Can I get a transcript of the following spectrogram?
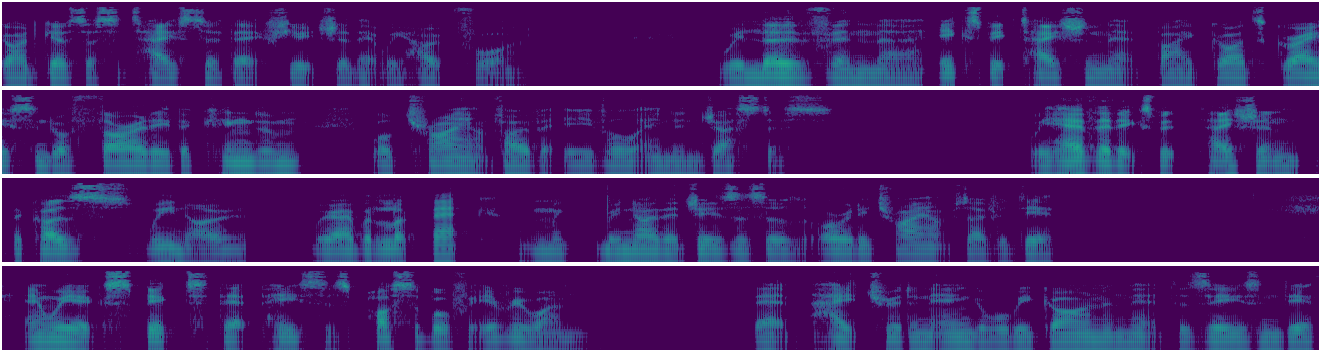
God gives us a taste of that future that we hope for. We live in the expectation that by God's grace and authority, the kingdom will triumph over evil and injustice. We have that expectation because we know we're able to look back and we, we know that Jesus has already triumphed over death. And we expect that peace is possible for everyone, that hatred and anger will be gone, and that disease and death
